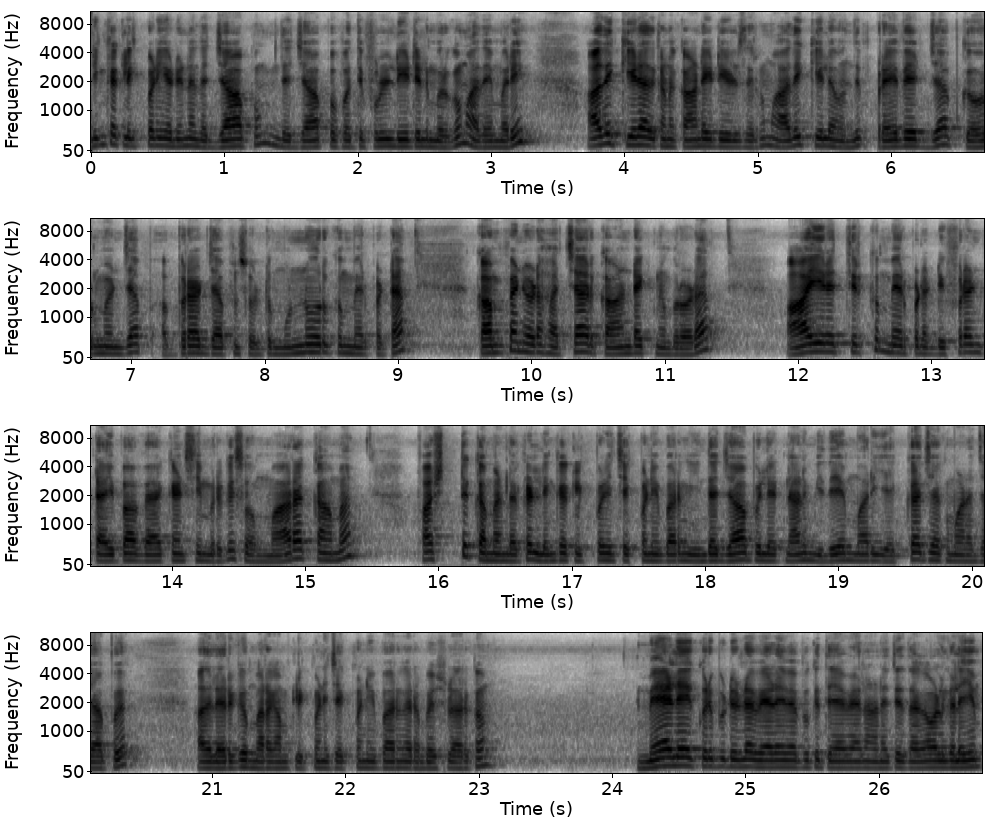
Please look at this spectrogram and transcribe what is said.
லிங்கை கிளிக் பண்ணி அப்படின்னா அந்த ஜாப்பும் இந்த ஜாப்பை பற்றி ஃபுல் டீட்டெயிலும் இருக்கும். அதே மாதிரி அது கீழே அதுக்கான காண்டாக்ட் டீட்டெயில்ஸ் இருக்கும். அது கீழே வந்து private job government job abroad ஜாப்னு சொல்லிட்டு முந்நூறுக்கும் மேற்பட்ட கம்பெனியோட ஹச்ஆர் காண்டாக்ட் நம்பரோட ஆயிரத்திற்கும் மேற்பட்ட டிஃப்ரெண்ட் டைப் ஆஃப் வேகன்சியும் இருக்குது ஸோ மறக்காமல் ஃபஸ்ட்டு கமெண்ட் இருக்க லிங்கை கிளிக் பண்ணி செக் பண்ணி பாருங்கள் இந்த ஜாப் இல்லைனாலும் இதே மாதிரி எக்கச்சக்கமான ஜாப்பு அதில் இருக்க. மறக்காமல் கிளிக் பண்ணி செக் பண்ணி பாருங்கள் ரொம்ப யூஸ்ஃபுல்லாக இருக்கும். மேலே குறிப்பிட்டுள்ள வேலைவாய்ப்புக்கு தேவையான அனைத்து தகவல்களையும்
